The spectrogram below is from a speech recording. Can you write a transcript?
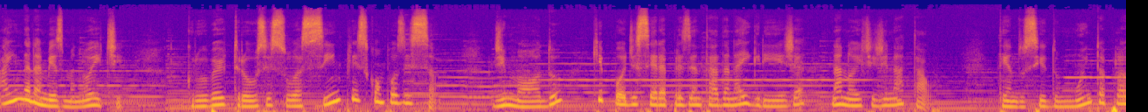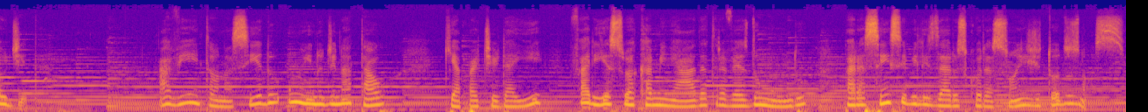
Ainda na mesma noite, Gruber trouxe sua simples composição, de modo que pôde ser apresentada na igreja na noite de Natal, tendo sido muito aplaudida. Havia então nascido um hino de Natal, que a partir daí faria sua caminhada através do mundo para sensibilizar os corações de todos nós.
